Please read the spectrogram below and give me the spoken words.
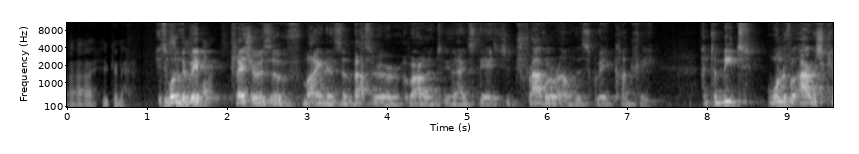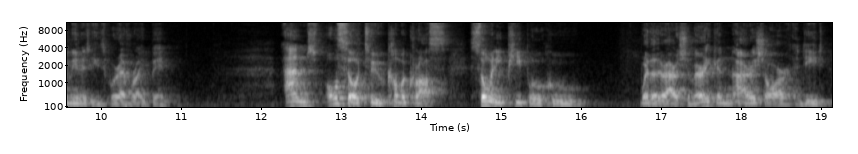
uh, you can it's one of the great remarks. pleasures of mine as ambassador of Ireland to the United States to travel around this great country and to meet wonderful Irish communities wherever I've been. And also to come across so many people who, whether they're Irish American, Irish, or indeed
